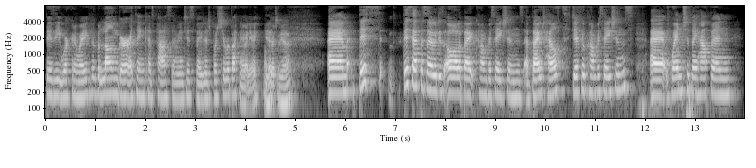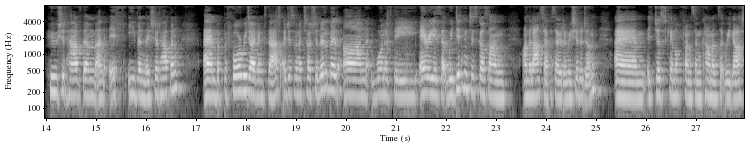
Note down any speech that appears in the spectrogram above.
busy working away. A little bit longer, I think, has passed than we anticipated. But sure, we're back now anyway. All good. we are. Um, this this episode is all about conversations about health, difficult conversations. Uh, when should they happen? Who should have them, and if even they should happen. Um, but before we dive into that, I just want to touch a little bit on one of the areas that we didn't discuss on on the last episode, and we should have done. Um, it just came up from some comments that we got,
